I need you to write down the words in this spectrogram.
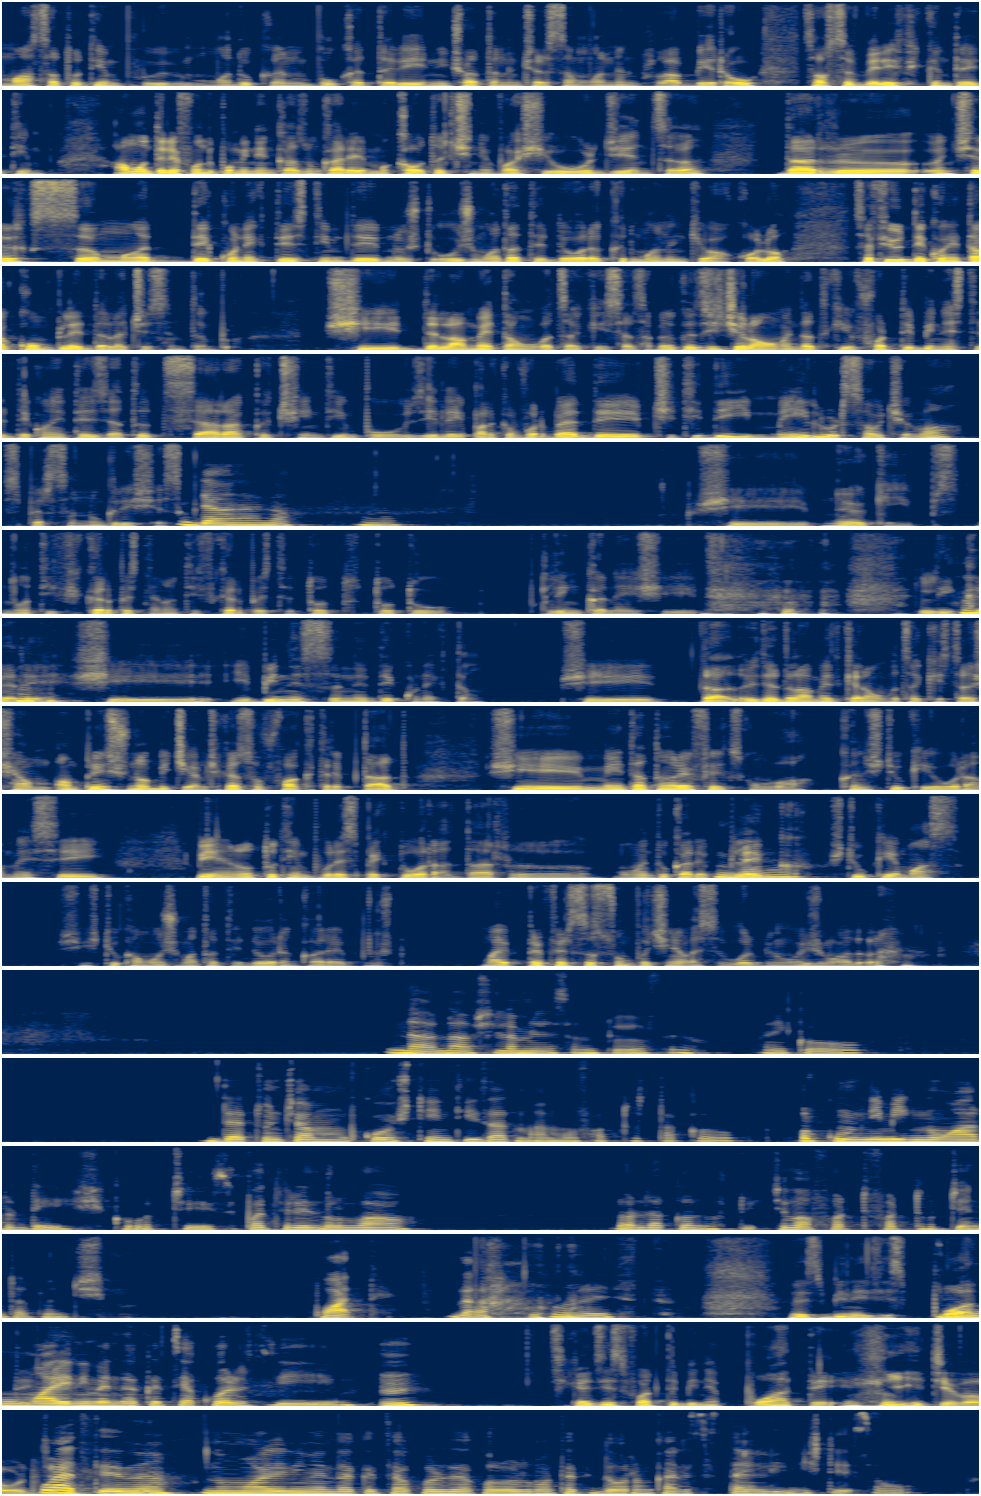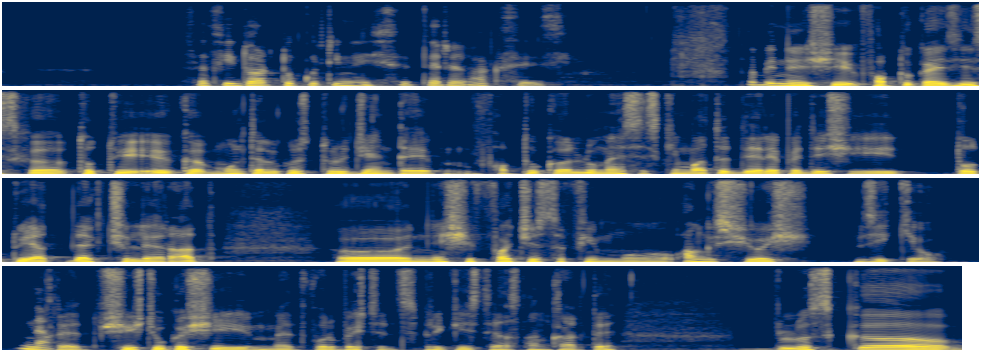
masa tot timpul, mă duc în bucătărie, niciodată nu încerc să mănânc la birou sau să verific între timp. Am un telefon după mine în cazul în care mă caută cineva și o urgență, dar uh, încerc să mă deconectez timp de, nu știu, o jumătate de oră cât mănânc eu acolo, să fiu deconectat complet de la ce se întâmplă și de la Meta am învățat chestia asta, pentru că zice la un moment dat că e foarte bine să te deconectezi atât seara cât și în timpul zilei. Parcă vorbea de citit de e mail sau ceva? Sper să nu greșesc. Da, da, da. da. Și nu e ok. Notificări peste notificări peste tot, totul clincăne și licăre și e bine să ne deconectăm. Și da, uite, de la Met chiar am învățat chestia și am, am prins și un obicei, am încercat să o fac treptat și mi-a intrat în reflex cumva. Când știu că e ora mesei, Bine, nu tot timpul respect ora, dar uh, în momentul în care plec, da. știu că e masă. Și știu că am o jumătate de oră în care, nu știu, mai prefer să sun pe cineva să vorbim o jumătate de oră. Da, da, și la mine se întâmplă la fel. Adică de atunci am conștientizat mai mult faptul ăsta că oricum nimic nu arde și că orice se poate rezolva doar dacă, nu știu, e ceva foarte, foarte urgent, atunci poate. Da, în rest. Vezi, bine zis, poate. Nu are nimeni dacă ți acorzi... Hm? Și că ai zis foarte bine, poate e ceva urgent. Poate, da. Nu mai are nimeni dacă ți acorzi acolo o jumătate de oră în care să stai în liniște sau să fii doar tu cu tine și să te relaxezi. Da, bine, și faptul că ai zis că, totul e, că multe lucruri sunt urgente, faptul că lumea se schimbă atât de repede și totul e atât de accelerat, uh, ne și face să fim uh, anxioși, zic eu da. cred. Și știu că și Matt vorbește despre chestia asta în carte. Plus că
